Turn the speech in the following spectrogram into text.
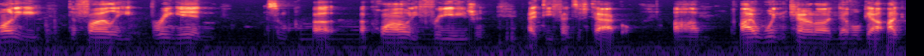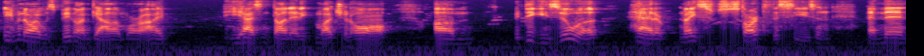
money to finally bring in some uh, a quality free agent at defensive tackle. Um, I wouldn't count on Neville Gall. I, even though I was big on Gallimore, I he hasn't done any much at all. Um, Diggy Zua had a nice start to the season, and then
